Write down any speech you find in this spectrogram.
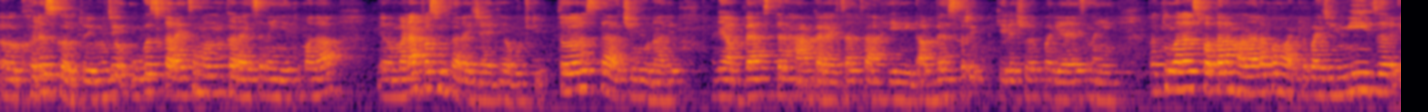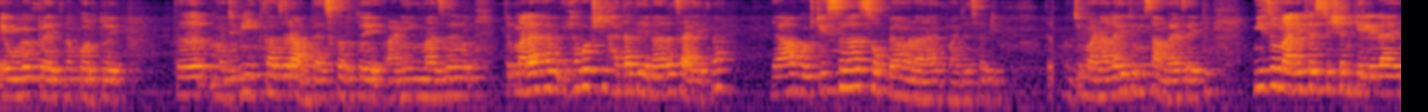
खरंच खरंच करतोय. म्हणजे उगच करायचं म्हणून करायचं नाही आहे तुम्हाला मनापासून करायच्या आहेत या गोष्टी. तरच त्या अचीव होणार आहेत. आणि अभ्यास तर हा करायचाच आहे. अभ्यास तर केल्याशिवाय पर्यायच नाही. पण तुम्हाला स्वतःला मनाला पण वाटलं पाहिजे मी जर एवढं प्रयत्न करतोय तर म्हणजे मी इतका जर अभ्यास करतोय आणि माझं तर मला ह्या ह्या गोष्टी हातात येणारच आहेत ना. ह्या गोष्टी सहज सोप्या होणार आहेत माझ्यासाठी. तर म्हणजे मनालाही तुम्ही सांगायचं आहे की मी जो मॅनिफेस्टेशन केलेलं आहे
